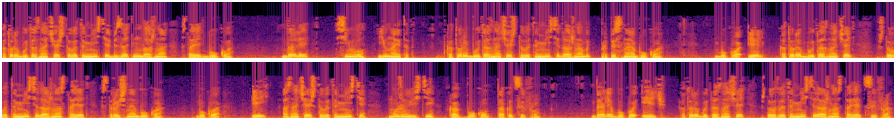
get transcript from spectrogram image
который будет означать, что в этом месте обязательно должна стоять буква. Далее символ United, который будет означать, что в этом месте должна быть прописная буква. Буква L, которая будет означать, что в этом месте должна стоять строчная буква. Буква A означает, что в этом месте можем ввести как букву, так и цифру. Далее буква H, которая будет означать, что вот в этом месте должна стоять цифра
